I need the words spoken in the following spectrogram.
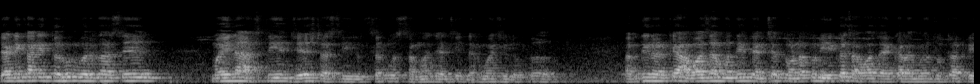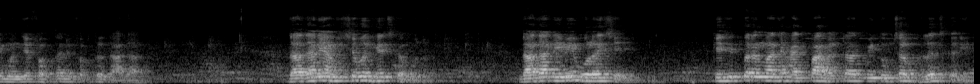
त्या ठिकाणी तरुण वर्ग असेल महिला असतील ज्येष्ठ असतील सर्व समाजाची धर्माची लोक अगदी रडक्या आवाजामध्ये त्यांच्या तोंडातून एकच आवाज ऐकायला मिळत होता ते म्हणजे फक्त आणि फक्त दादा. दादाने आयुष्यभर हेच कमवलं. दादा नेहमी बोलायचे की जिथपर्यंत माझे हातपाय हलतात मी तुमचं भलंच करीन.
